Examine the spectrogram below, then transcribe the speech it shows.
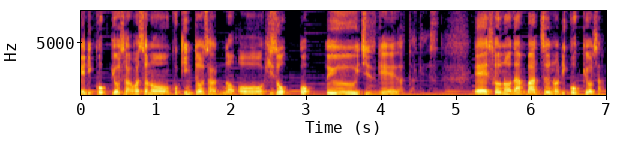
李克強さんはその胡錦涛さんの秘蔵っ子という位置づけだったわけです。えー、そのナンバー2の李克強さん、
